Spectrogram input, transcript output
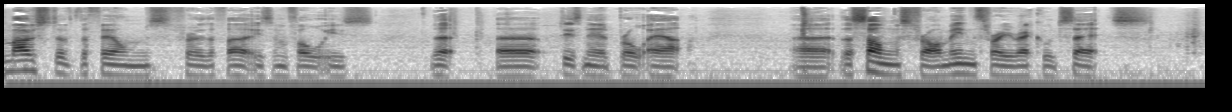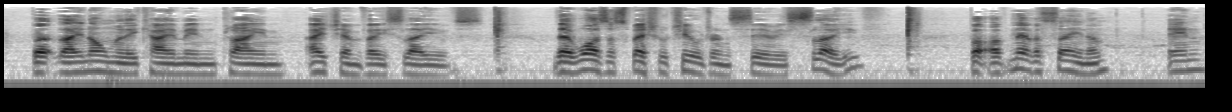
most of the films through the 30s and 40s that uh, Disney had brought out. Uh, the songs from in three record sets, but they normally came in plain HMV sleeves. There was a special children's series sleeve, but I've never seen them in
